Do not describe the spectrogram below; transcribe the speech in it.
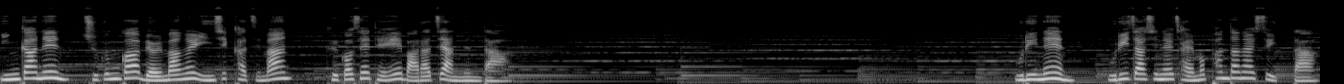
인간은 죽음과 멸망을 인식하지만 그것에 대해 말하지 않는다. 우리는 우리 자신을 잘못 판단할 수 있다.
